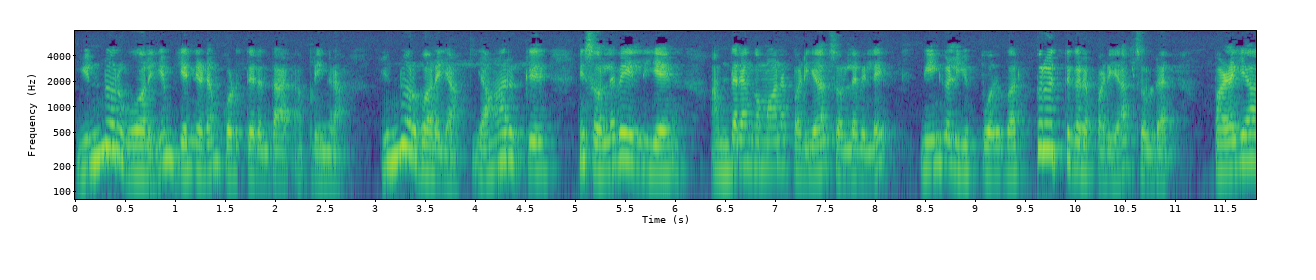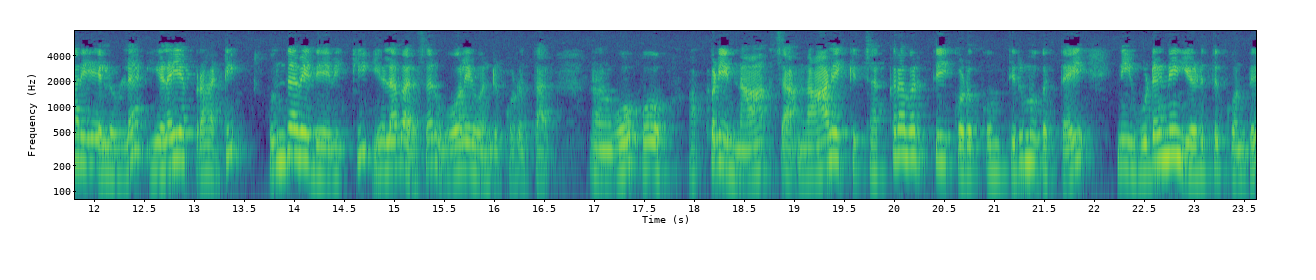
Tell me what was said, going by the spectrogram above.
இன்னொரு ஓலையும் என்னிடம் கொடுத்திருந்தார் அப்படிங்கிறான். இன்னொரு ஓலையா? யாருக்கு? நீ சொல்லவே இல்லையே. அந்தரங்கமான படியால் சொல்லவில்லை. நீங்கள் இப்போது வற்புறுத்துகிறபடியால் சொல்றார் பழையாறையில் உள்ள இளைய பிராட்டி குந்தவை தேவிக்கு இளவரசர் ஓலை ஒன்று கொடுத்தார் ஓஹோ அப்படின்னா ச- நாளைக்கு சக்கரவர்த்தி கொடுக்கும் திருமுகத்தை நீ உடனே எடுத்துக்கொண்டு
